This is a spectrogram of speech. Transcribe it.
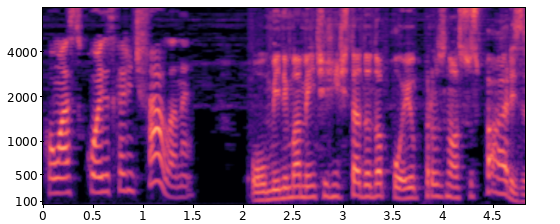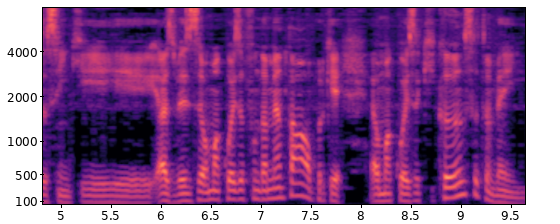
com as coisas que a gente fala, né? Ou minimamente a gente tá dando apoio para os nossos pares, assim, que às vezes é uma coisa fundamental, porque é uma coisa que cansa também,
